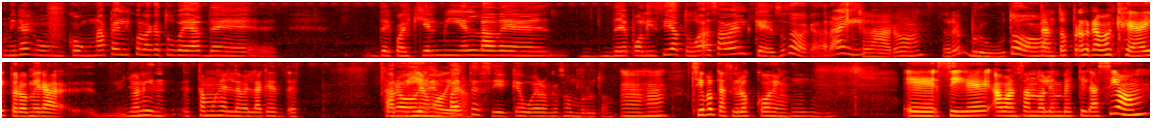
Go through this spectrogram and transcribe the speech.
mira, con, con una película que tú veas de, de cualquier mierda de, de policía, tú vas a saber que eso se va a quedar ahí. Claro. Tú eres bruto. Tantos programas que hay, pero mira, yo ni, esta mujer de verdad que es- está Pero bien en jodida. parte sí, qué bueno que son brutos. Sí, porque así los cogen. Eh, sigue avanzando la investigación.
